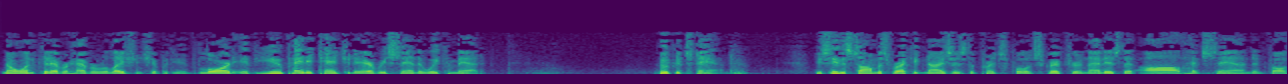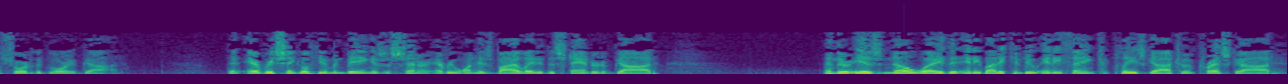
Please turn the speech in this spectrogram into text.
No one could ever have a relationship with you. Lord, if you paid attention to every sin that we commit, who could stand? You see, the psalmist recognizes the principle of scripture, and that is that all have sinned and fall short of the glory of God. That every single human being is a sinner. Everyone has violated the standard of God. And there is no way that anybody can do anything to please God, to impress God,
